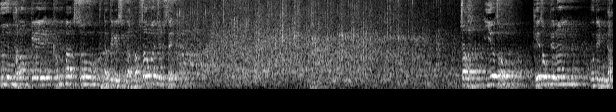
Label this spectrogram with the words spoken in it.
그 단원께 큰 박수 부탁드리겠습니다. 박수 한 번 쳐주세요. 자, 이어서 계속되는 무대입니다.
